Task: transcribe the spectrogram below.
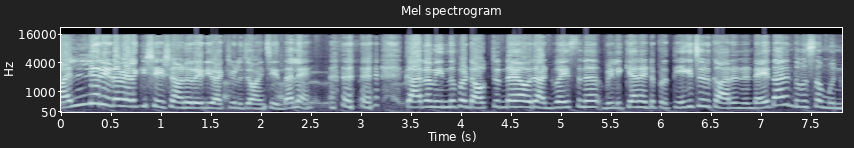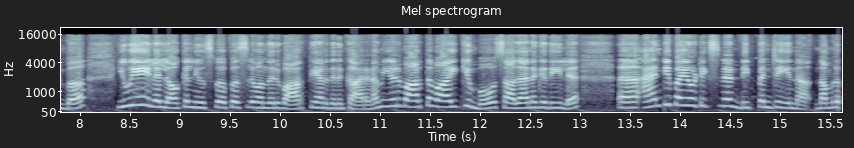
വലിയൊരു ഇടവേളയ്ക്ക് ശേഷമാണ് റേഡിയോ ആക്റ്റീവിൽ ജോയിൻ ചെയ്യുന്നത് അല്ലേ? കാരണം ഇന്നിപ്പോ ഡോക്ടറിന്റെ ഒരു അഡ്വൈസിന് വിളിക്കാനായിട്ട് പ്രത്യേകിച്ച് ഒരു കാരണമുണ്ട്. ഏതാനും ദിവസം മുൻപ് യു എയിലെ ലോക്കൽ ന്യൂസ് പേപ്പേഴ്സിൽ വന്നൊരു വാർത്തയാണ് ഇതിന് കാരണം. ഈ ഒരു വാർത്ത വായിക്കുമ്പോൾ സാധാരണഗതിയിൽ ആന്റിബയോട്ടിക്സിനെ ഡിപ്പെൻഡ് ചെയ്യുന്ന നമ്മൾ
